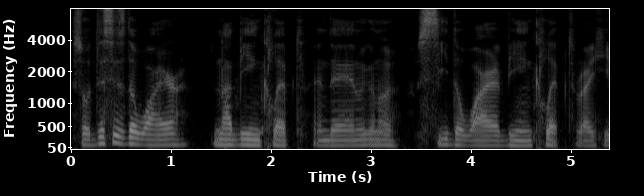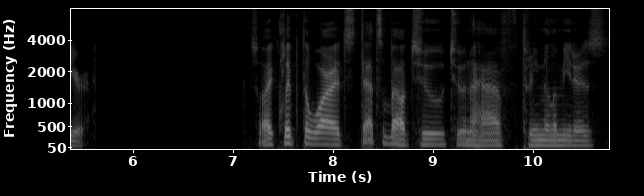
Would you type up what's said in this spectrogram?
So this is the wire not being clipped and then we're going to see the wire being clipped right here. So I clipped the wire, it's, that's about two, two and a half, three millimeters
